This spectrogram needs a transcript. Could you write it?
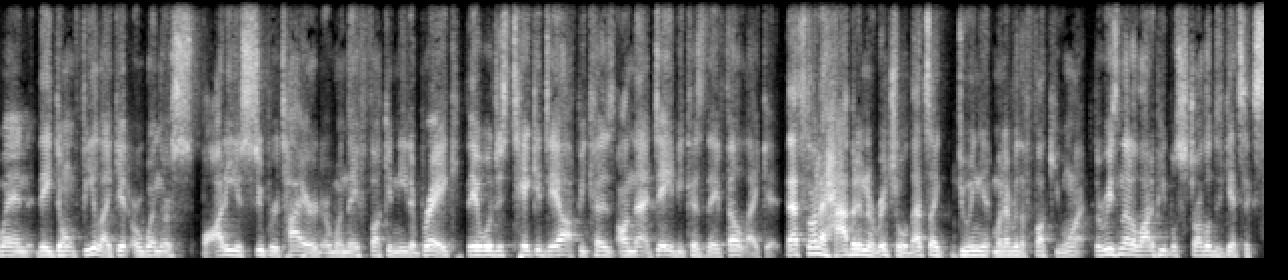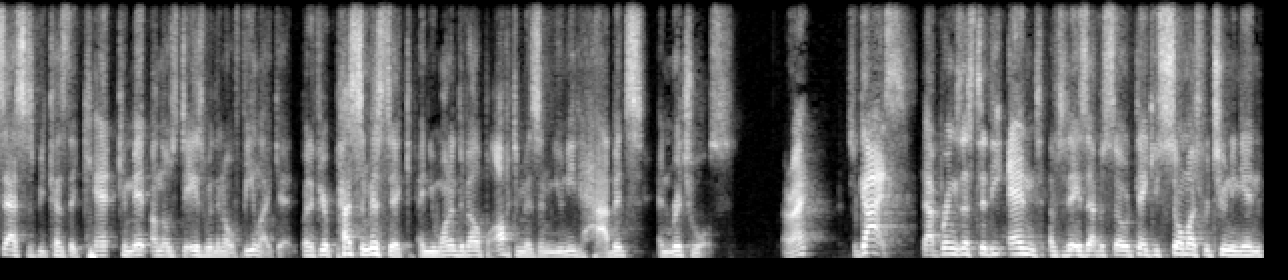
when they don't feel like it or when their body is super tired or when they fucking need a break, they will just take a day off because on that day because they felt like it. That's not a habit and a ritual. That's like doing it whenever the fuck you want. The reason that a lot of people struggle to get success is because they can't commit on those days where they don't feel like it. But if you're pessimistic and you want to develop optimism, you need habits and rituals. All right? So, guys, that brings us to the end of today's episode. Thank you so much for tuning in.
